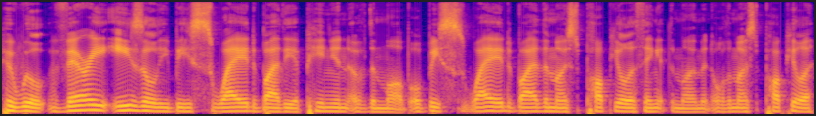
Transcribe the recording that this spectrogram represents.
who will very easily be swayed by the opinion of the mob or be swayed by the most popular thing at the moment or the most popular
